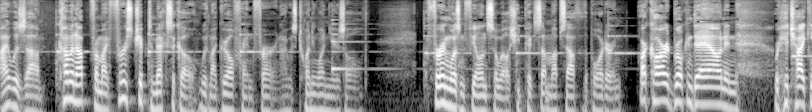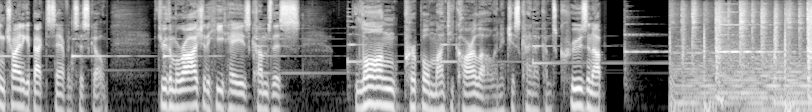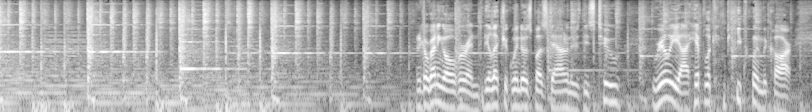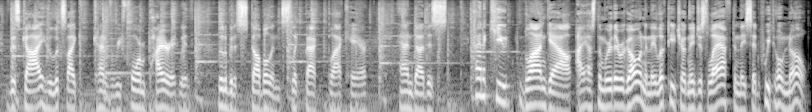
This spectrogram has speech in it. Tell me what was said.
I was uh, coming up from my first trip to Mexico with my girlfriend Fern. I was 21 years old. Fern wasn't feeling so well. She'd picked something up south of the border, and our car had broken down, and we're hitchhiking trying to get back to San Francisco. Through the mirage of the heat haze comes this long purple Monte Carlo, and it just kind of comes cruising up. I go running over, and the electric windows buzz down, and there's these two really uh, hip looking people in the car. This guy who looks like kind of a reformed pirate with a little bit of stubble and slick back black hair, and uh, this kind of cute blonde gal. I asked them where they were going, and they looked at each other and they just laughed and they said, We don't know.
